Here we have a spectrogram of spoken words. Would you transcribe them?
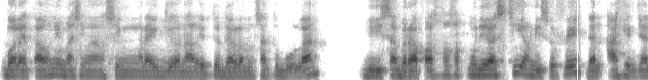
boleh tahu nih masing-masing regional itu dalam satu bulan bisa berapa sosok mulia sih yang disurvei dan akhirnya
